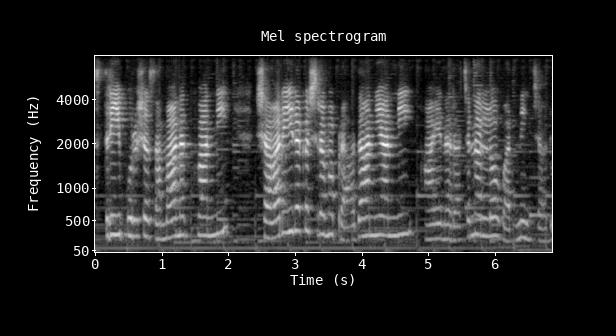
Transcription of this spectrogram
స్త్రీ పురుష సమానత్వాన్ని శారీరక శ్రమ ప్రాధాన్యాన్ని ఆయన రచనల్లో వర్ణించాడు.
